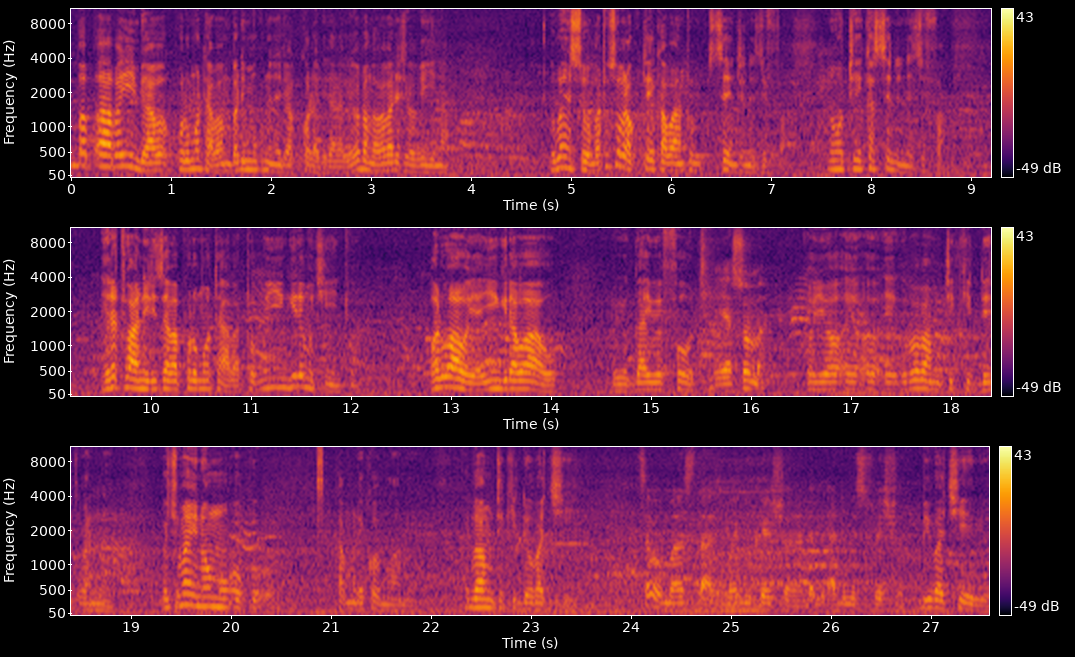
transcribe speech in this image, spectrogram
ba- abayimbi abapromota abamu bali mu kunoonya byakukola birala byebaba nga babadde tebabiina olw'ensonga tosobola kuteeka abantu sente ne zifa n'oteeka sente ne zifa. Era twaniriza abapromota abato muyingire mu kintu. Waliwo awo yayingirawo awo oyo gayi we fort eyasoma. Oyo eh, eh, baba bamutikidde banna okimanyi nomu kamuleko omwami. Bamutikidde oba ki? Biba ki ebyo?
